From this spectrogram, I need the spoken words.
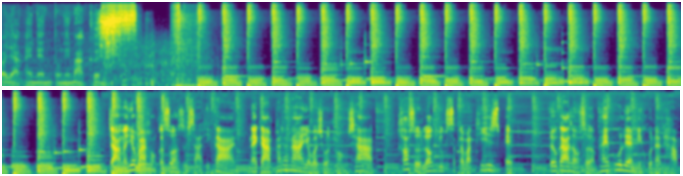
ก็อยากให้เน้นตรงนี้มากขึ้น จากนโยบายของกระทรวงศึกษาธิการในการพัฒนาเยาวชนของชาติ เข้าสู่โลกยุคศตวรรษที่ 21 โดยการส่งเสริมให้ผู้เรียนมีคุณธรรม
